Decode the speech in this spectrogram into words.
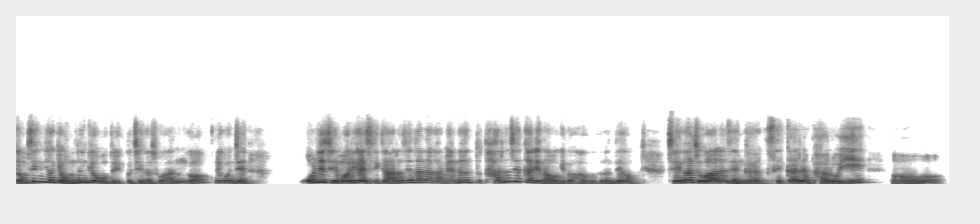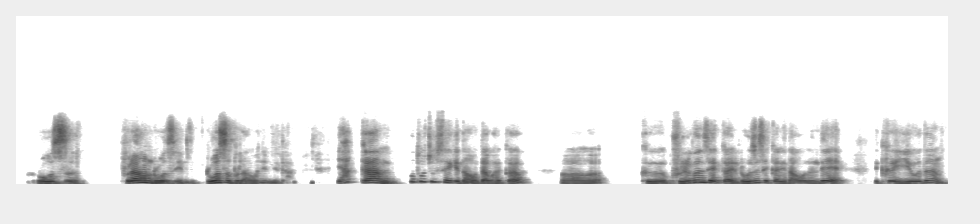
염색약이 없는 경우도 있고 제가 좋아하는 거 그리고 이제 원래 제 머리가 있으니까 알아서 해달라 하면은 또 다른 색깔이 나오기도 하고 그런데요. 제가 좋아하는 생각, 색깔은 바로 이 어, 로즈, 브라운 로즈입니다. 로즈 브라운입니다. 약간 포도주 색이 나온다고 할까요? 어, 그 붉은 색깔, 로즈 색깔이 나오는데 그 이유는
